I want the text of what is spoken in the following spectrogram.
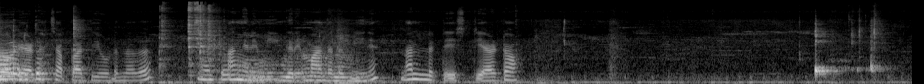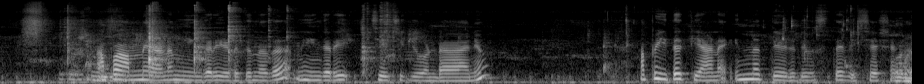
ആ ചപ്പാത്തി ഇടുന്നത്. അങ്ങനെ മീൻകറി മാന്തള മീൻ നല്ല ടേസ്റ്റിയാട്ടോ അപ്പോൾ അമ്മയാണ് മീൻകറി എടുക്കുന്നത്. മീൻകറി ചേച്ചിക്ക് കൊണ്ടുപോകാനും അപ്പോൾ ഇതൊക്കെയാണ് ഇന്നത്തെ ഒരു ദിവസത്തെ വിശേഷങ്ങൾ.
